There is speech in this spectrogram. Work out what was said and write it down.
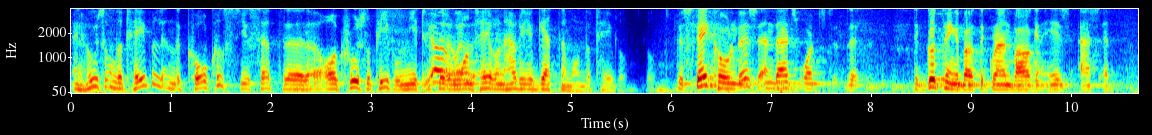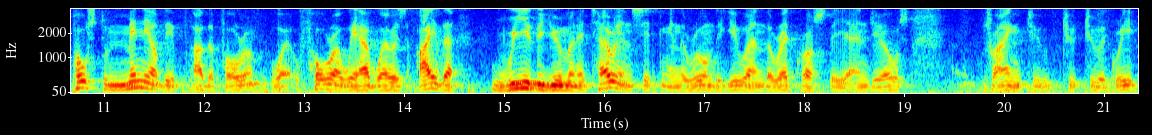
And who's on the table in the caucus? You said uh, all crucial people need to Yeah, sit well, one table, and how do you get them on the table? the stakeholders, and that's what the, the good thing about the grand bargain is, as opposed to many of the other forum, where, fora we have, where it's either we, the humanitarians, sitting in the room, the UN, the Red Cross, the NGOs, trying to, to, to agree,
